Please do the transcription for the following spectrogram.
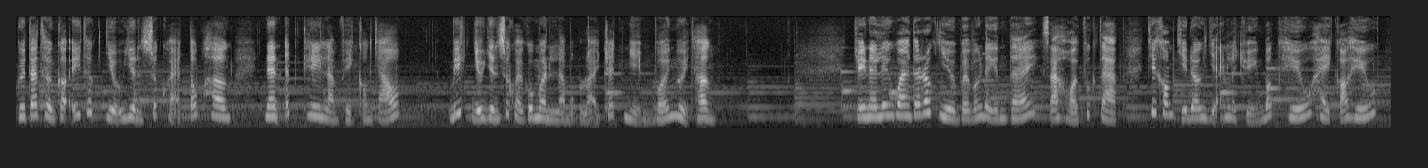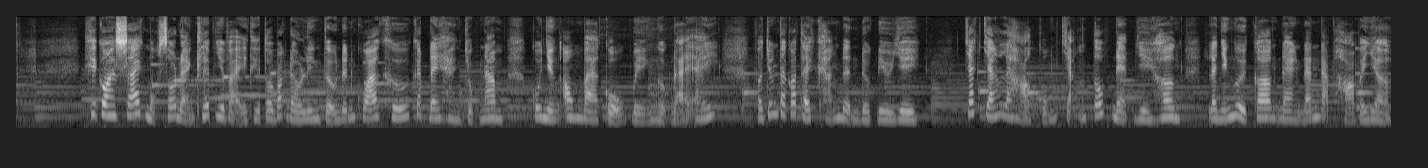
người ta thường có ý thức giữ gìn sức khỏe tốt hơn nên ít khi làm phiền con cháu. Biết giữ gìn sức khỏe của mình là một loại trách nhiệm với người thân. Chuyện này liên quan tới rất nhiều về vấn đề kinh tế, xã hội phức tạp, chứ không chỉ đơn giản là chuyện bất hiếu hay có hiếu. Khi quan sát một số đoạn clip như vậy thì tôi bắt đầu liên tưởng đến quá khứ cách đây hàng chục năm của những ông bà cụ bị ngược đãi ấy và chúng ta có thể khẳng định được điều gì? Chắc chắn là họ cũng chẳng tốt đẹp gì hơn là những người con đang đánh đập họ bây giờ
